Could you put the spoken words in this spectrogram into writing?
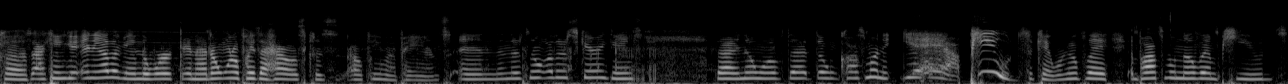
Because I can't get any other game to work, and I don't want to play the house because I'll pee my pants. And then there's no other scary games that I know of that don't cost money. Yeah! Pewds! Okay, we're going to play Impossible Nova and Pewds.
